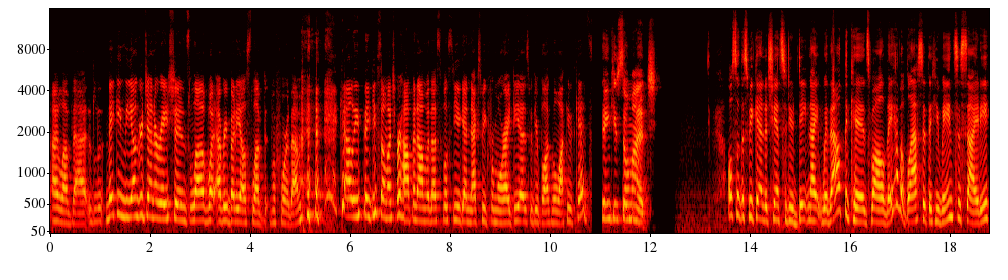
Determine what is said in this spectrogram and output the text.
I love that. Making the younger generations love what everybody else loved before them. Callie, thank you so much for hopping on with us. We'll see you again next week for more ideas with your blog, Milwaukee with Kids. Thank you so much. Also this weekend, a chance to do date night without the kids while they have a blast at the Humane Society.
